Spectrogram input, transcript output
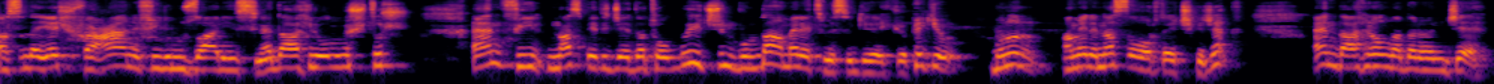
aslında yeşfa'ani fiil muzarisine dahil olmuştur. En fiil nasb edici edat olduğu için bunda amel etmesi gerekiyor. Peki bunun ameli nasıl ortaya çıkacak? En dahil olmadan önce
